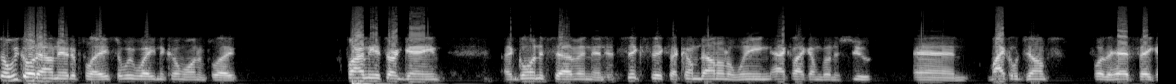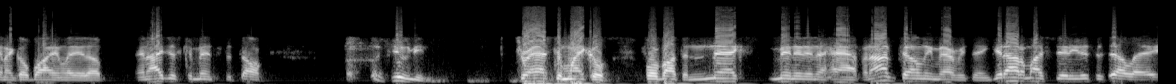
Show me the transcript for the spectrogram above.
So we go down there to play. So we're waiting to come on and play. Finally, it's our game. I go into seven, and at six six, I come down on a wing, act like I'm going to shoot, and Michael jumps for the head fake, and I go by and lay it up, and I just commence to talk. excuse me, trash to Michael for about the next minute and a half, and I'm telling him everything. Get out of my city. This is L.A.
